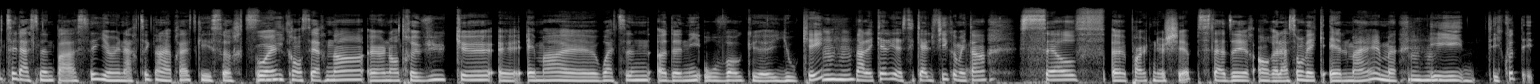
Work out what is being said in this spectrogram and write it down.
Tu sais, la semaine passée, il y a un article dans la presse qui est sorti concernant une entrevue que euh, Emma euh, Watson a donnée au Vogue UK, euh, mm-hmm. dans laquelle elle s'est qualifiée comme étant self-partnership, c'est-à-dire en relation avec elle-même. Mm-hmm. Et écoute, tu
